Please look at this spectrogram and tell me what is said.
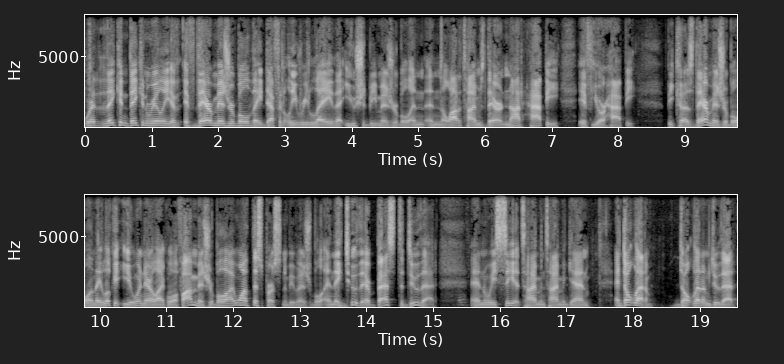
where they can they can really, if, if they're miserable, they definitely relay that you should be miserable, and and a lot of times they're not happy if you're happy because they're miserable and they look at you and they're like, well, if I'm miserable, I want this person to be miserable. And they do their best to do that. And we see it time and time again. And don't let them. Don't let them do that.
